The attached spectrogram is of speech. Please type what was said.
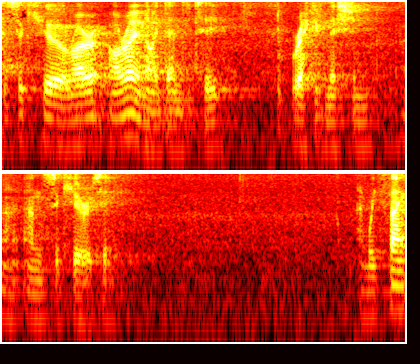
to secure our, our own identity, recognition, uh, and security. And we thank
